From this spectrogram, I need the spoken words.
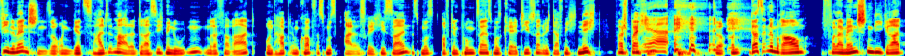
viele Menschen. So, und jetzt haltet mal alle 30 Minuten ein Referat und habt im Kopf, es muss alles richtig sein, es muss auf den Punkt sein, es muss kreativ sein und ich darf mich nicht versprechen. Ja. So, und das in einem Raum voller Menschen, die gerade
